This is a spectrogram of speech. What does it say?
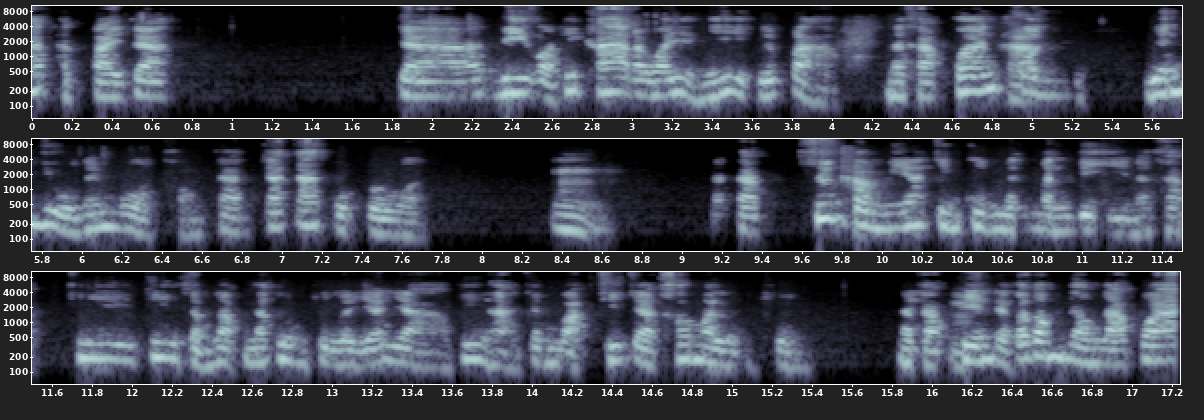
มาสถัดไปจะ จะดีกว่าที่คาดเอาไว้อย่างนี้อีกหรือเปล่านะครับ เพราะฉะนั้นครับคนยังอยู่ในโหมดของการกล้าๆกลัวๆอืม นะครับ ซึ่งครับตรงเนี้ยจริงๆมันมันดีนะครับ ที่ที่สำหรับนักลงทุนระยะยาวที่หาจังหวะที่จะเข้ามาลงทุนนะครับ เพียงแต่ก็ต้องยอมรับว่า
